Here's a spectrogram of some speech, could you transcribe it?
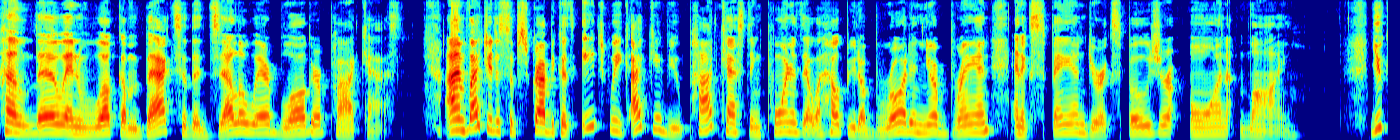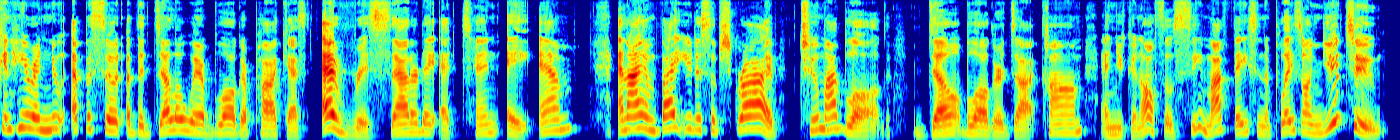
Hello, and welcome back to the Delaware Blogger Podcast. I invite you to subscribe because each week I give you podcasting pointers that will help you to broaden your brand and expand your exposure online. You can hear a new episode of the Delaware Blogger Podcast every Saturday at 10 a.m. And I invite you to subscribe to my blog, delblogger.com. And you can also see my face in a place on YouTube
